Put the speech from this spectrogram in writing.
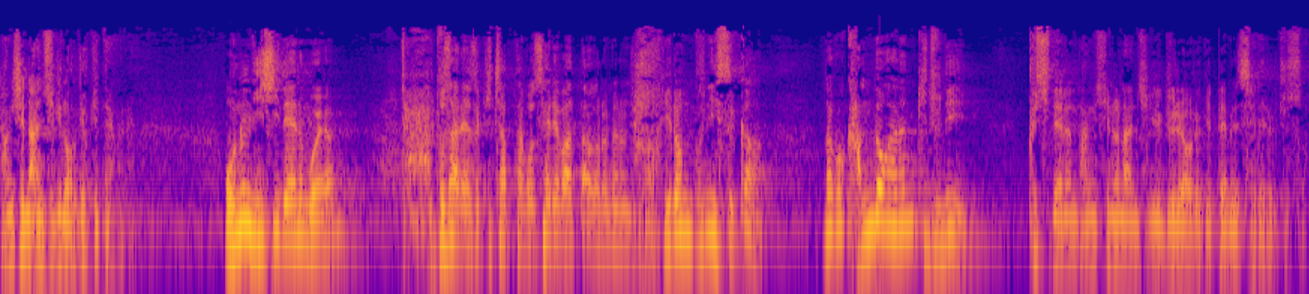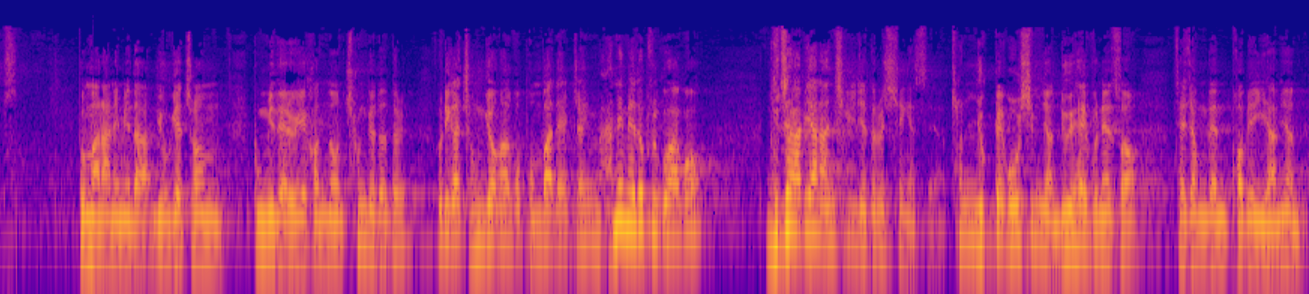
당신 안식일을 어겼기 때문에. 오늘 이 시대에는 뭐예요? 저 부산에서 기차 타고 세례 받다 그러면 이런 분이 있을까? 라고 감동하는 기준이 그 시대는 당신은 안식일 줄에 어렵기 때문에 세례를 줄 수 없어. 뿐만 아닙니다. 미국에 처음 북미 대륙에 건너온 청교도들 우리가 존경하고 본받을 점이 많음에도 불구하고 무자비한 안식일 제도를 시행했어요. 1650년 뉴헤븐에서 제정된 법에 의하면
